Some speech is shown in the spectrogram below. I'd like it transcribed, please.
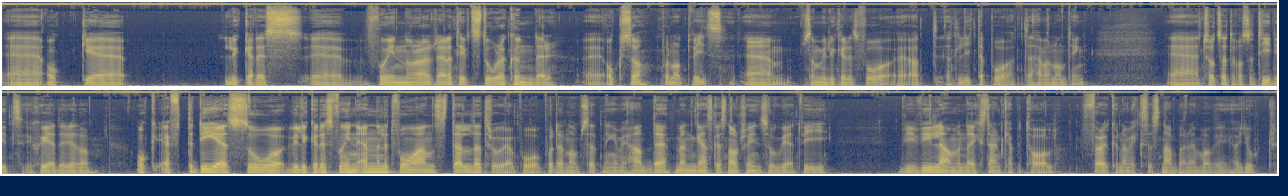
eh, och eh, lyckades eh, få in några relativt stora kunder eh, också på något vis eh, som vi lyckades få eh, att, att lita på att det här var någonting eh, trots att det var så tidigt skede redan. Och efter det så vi lyckades få in en eller två anställda tror jag på, på den omsättningen vi hade men ganska snart så insåg vi att vi, vi vill använda externt kapital för att kunna växa snabbare än vad vi har gjort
